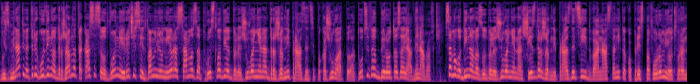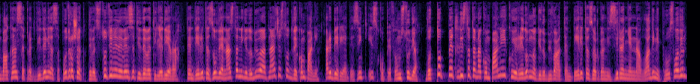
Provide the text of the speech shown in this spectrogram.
Во изминативе три години од државната каса се одвоени и речиси 2 милиони евра само за прослави и одбележување на државни празници, покажуваат податоците од Бирото за јавни набавки. Само годинава за одбележување на 6 државни празници и два настани како Преспа форум и Отворен Балкан се предвидени да се потрошат 999.000 евра. Тендерите за овие настани ги добиваат најчесто две компании: Арберија Дезинг и Скопје Филм Студио. Во топ 5 листата на компании кои редовно ги добиваат тендерите за организирање на владини прослави,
